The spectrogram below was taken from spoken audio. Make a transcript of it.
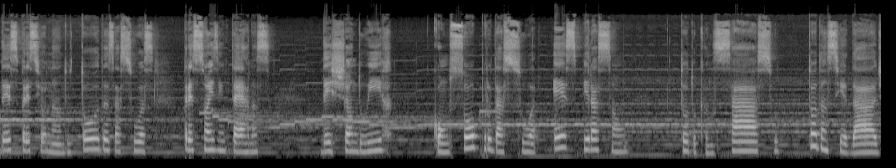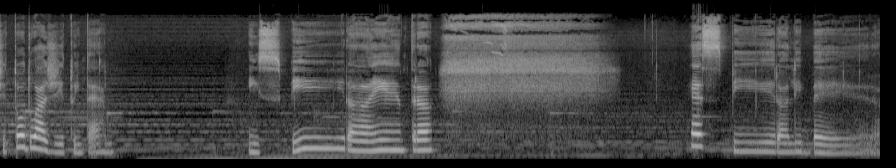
despressionando todas as suas pressões internas, deixando ir com o sopro da sua expiração todo cansaço, toda ansiedade, todo agito interno. Inspira, entra. Expira, libera.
